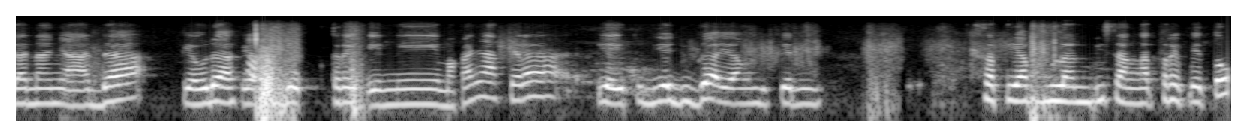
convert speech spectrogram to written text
dananya ada ya udah akhirnya book trip ini. Makanya akhirnya ya itu dia juga yang bikin setiap bulan bisa ngetrip itu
